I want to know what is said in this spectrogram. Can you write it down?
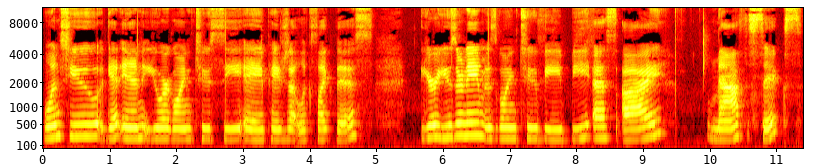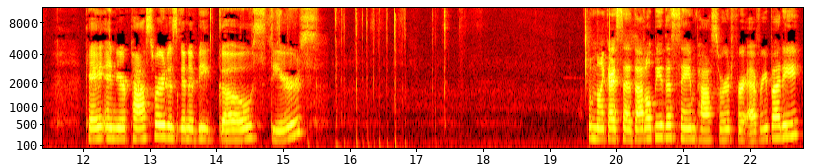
once you get in, you are going to see a page that looks like this. Your username is going to be BSI Math 6. Okay, and your password is going to be Go Steers. And like I said, that'll be the same password for everybody.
